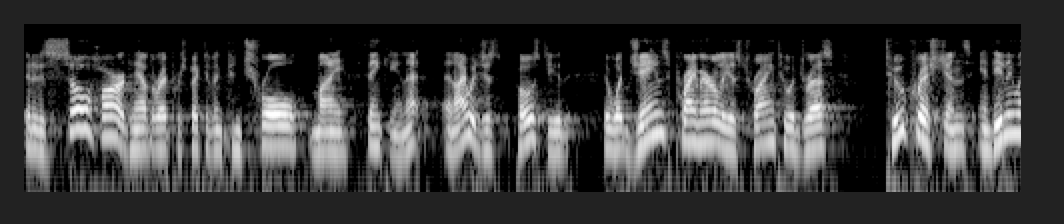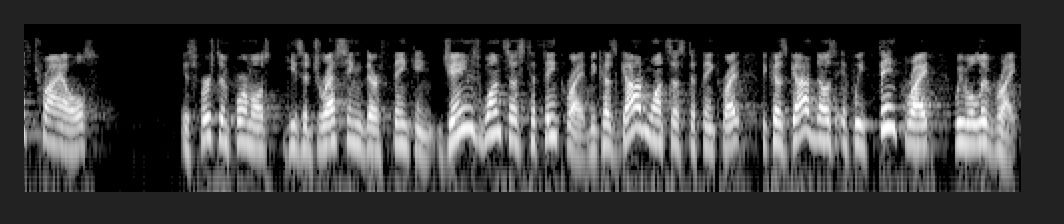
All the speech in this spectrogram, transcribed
And it is so hard to have the right perspective and control my thinking. And, that, and I would just pose to you that, that what James primarily is trying to address to Christians in dealing with trials is first and foremost, he's addressing their thinking. James wants us to think right because God wants us to think right because God knows if we think right, we will live right.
